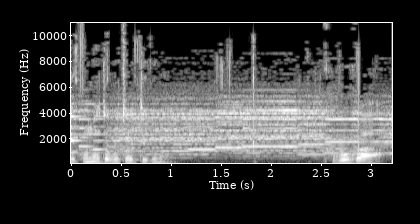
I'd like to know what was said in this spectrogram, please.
え。こんなとこ通ってくの？ここか。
